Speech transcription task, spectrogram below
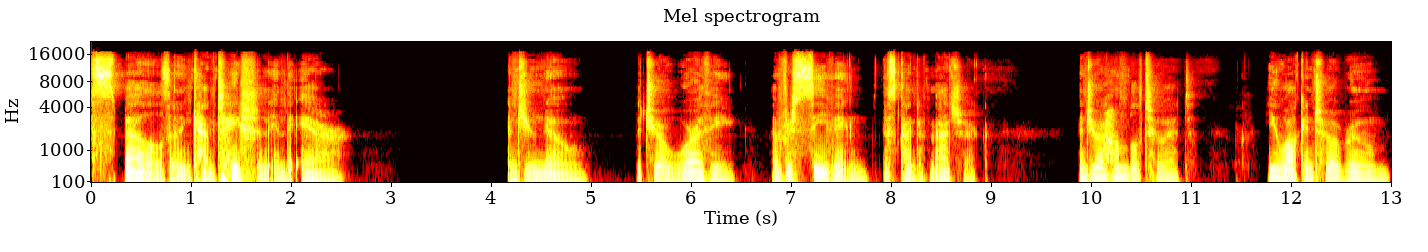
spells and incantation in the air. And you know that you are worthy of receiving this kind of magic. and you are humble to it. You walk into a room,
